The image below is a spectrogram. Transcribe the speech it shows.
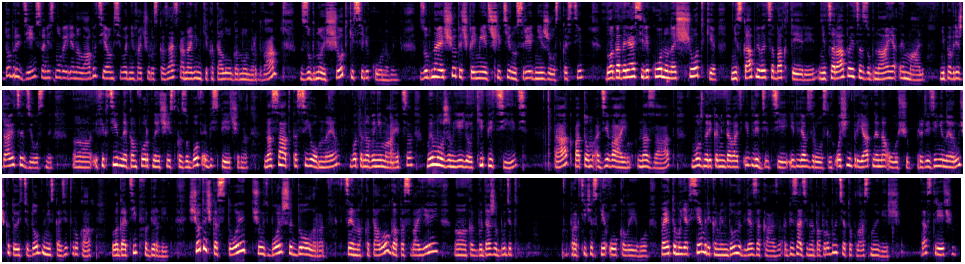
Добрый день, с вами снова Елена Лабыть. Я вам сегодня хочу рассказать о новинке каталога номер два зубной щетки силиконовой. Зубная щеточка имеет щетину средней жесткости. Благодаря силикону на щетке не скапливаются бактерии, не царапается зубная эмаль, не повреждаются десны. Э, эффективная комфортная чистка зубов обеспечена. Насадка съемная, вот она вынимается. Мы можем ее кипятить так, потом одеваем назад. Можно рекомендовать и для детей, и для взрослых. Очень приятная на ощупь. Прорезиненная ручка, то есть удобно, не скользит в руках. Логотип Фаберлик. Щеточка стоит чуть больше доллара в ценах каталога. По своей э, как бы даже будет практически около его. Поэтому я всем рекомендую для заказа. Обязательно попробуйте эту классную вещь. До встречи!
